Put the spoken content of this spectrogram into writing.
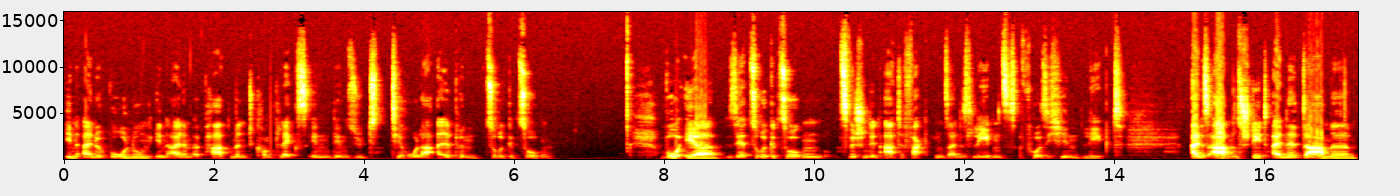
in eine Wohnung in einem Apartmentkomplex in den Südtiroler Alpen zurückgezogen, wo er sehr zurückgezogen zwischen den Artefakten seines Lebens vor sich hin lebt. Eines Abends steht eine Dame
